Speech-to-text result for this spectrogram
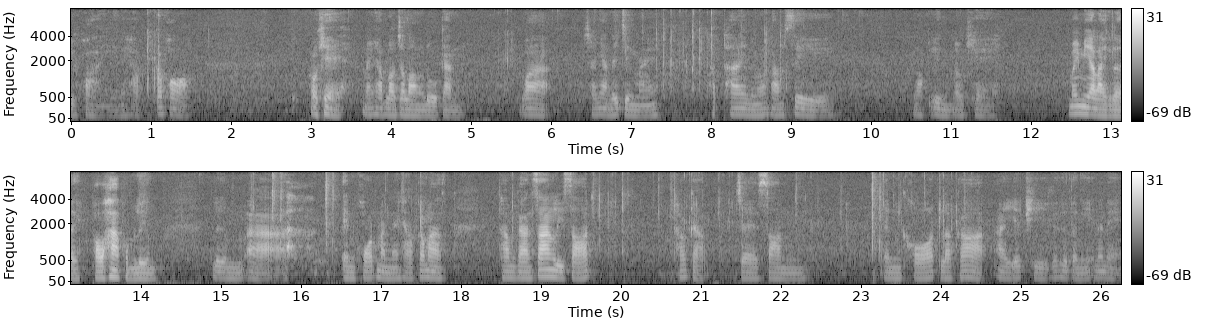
require อย่างนี้นะครับ ก็พอ โอเคนะครับ เราจะลองดูกัน ว่าใช้งานได้จริงไหมพัดไทยหนึ่งสองสามสี่ล็อกอินโอเค ไม่มีอะไรเลย เพราะว่าผมลืม ลืมอ่า encode มันนะครับ ก็มาทำการสร้าง resource เท่ากับ json encode แล้วก็ isp ก็คือตัวนี้นั่นเอง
